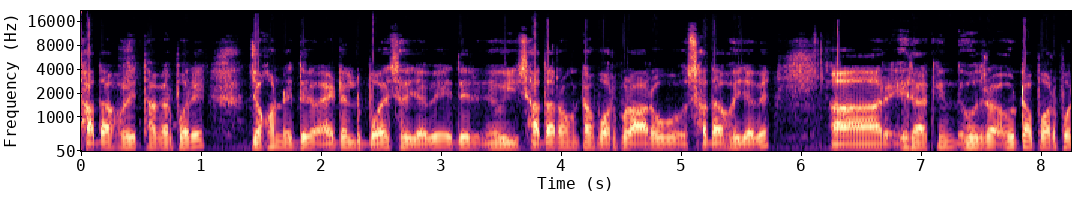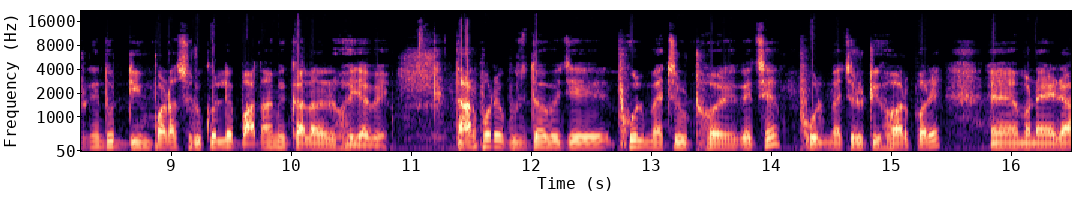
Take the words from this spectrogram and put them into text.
সাদা হয়ে থাকার পরে যখন এদের অ্যাডাল্ট বয়স হয়ে যাবে, এদের ওই সাদা রঙটা পরপর আরও সাদা হয়ে যাবে। আর এরা কিন্তু ওরা, ওটা পরপর কিন্তু ডিম পাড়া শুরু করলে বাদামি কালারের হয়ে যাবে। তারপরে বুঝতে হবে যে ফুল ম্যাচুরিট হয়ে গেছে। ফুল ম্যাচুরিটি হওয়ার পরে মানে এরা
